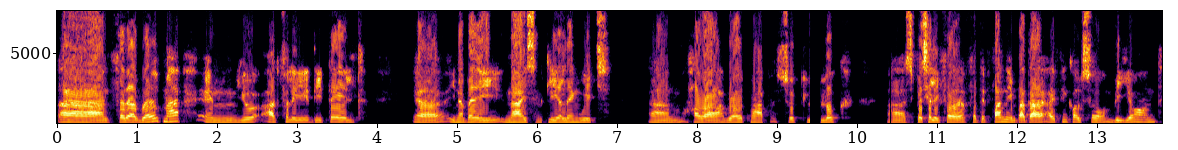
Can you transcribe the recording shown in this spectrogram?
uh, for a roadmap, and you actually detailed uh, in a very nice and clear language um, how a roadmap should look, uh, especially for, for the funding, but I, I think also beyond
